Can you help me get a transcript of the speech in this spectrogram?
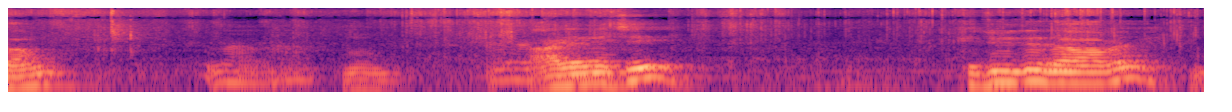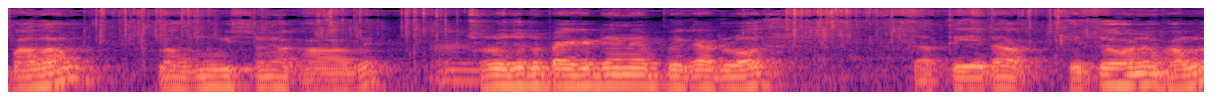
দাম। আর এনেছি খিচুড়িতে দেওয়া হবে বাদাম প্লাস মুড়ির সঙ্গে খাওয়া হবে। ছোটো ছোটো প্যাকেট এনে বেকার লস যাতে এটা খেতেও অনেক ভালো।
